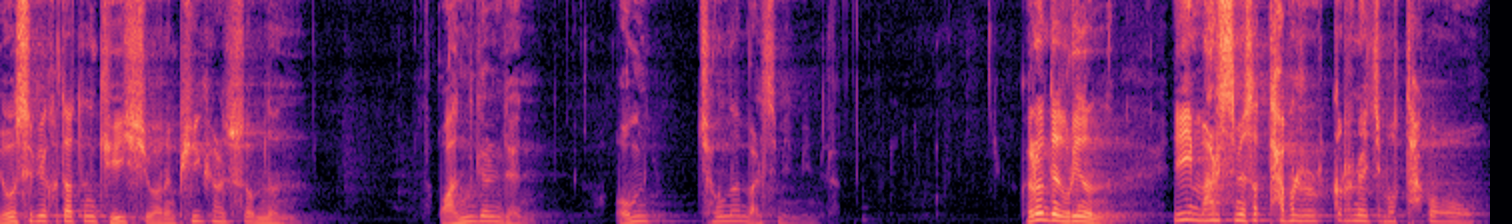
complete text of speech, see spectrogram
요셉이 가졌던 계시와는 비교할 수 없는 완결된 엄청난 말씀입니다. 그런데 우리는 이 말씀에서 답을 끌어내지 못하고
